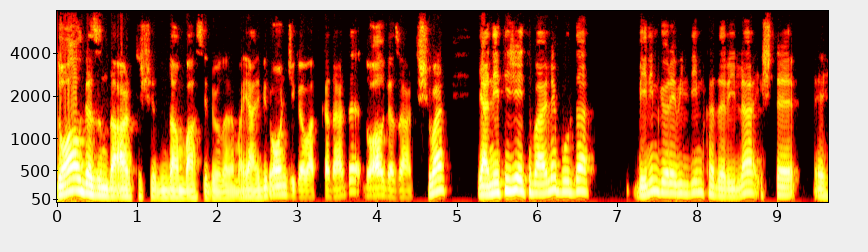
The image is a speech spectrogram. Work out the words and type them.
doğal gazın da artışından bahsediyorlar ama yani bir 10 gigawatt kadar da doğal gaz artışı var. Yani netice itibariyle burada benim görebildiğim kadarıyla işte e,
